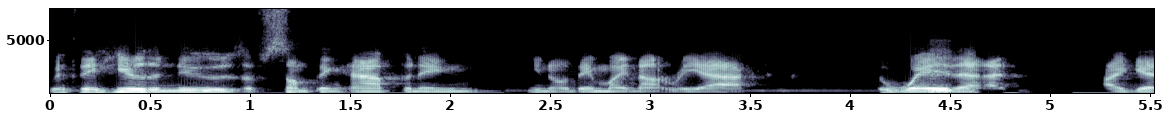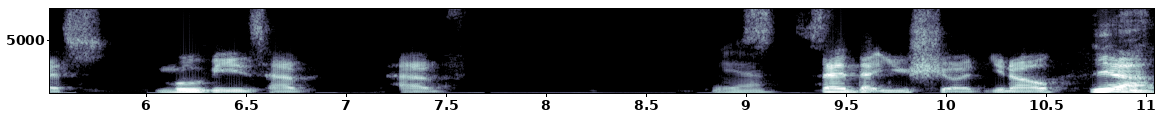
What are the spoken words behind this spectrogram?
if they hear the news of something happening you know they might not react the way Mm. that i guess movies have have Yeah. said that you should you know yeah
